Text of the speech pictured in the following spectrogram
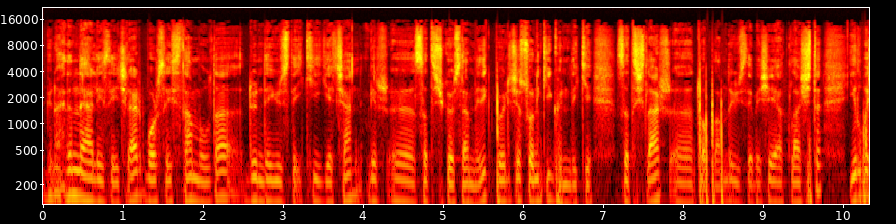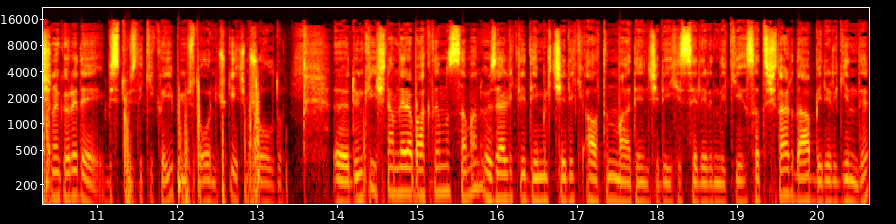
Günaydın değerli izleyiciler. Borsa İstanbul'da dün de %2'yi geçen bir e, satış gözlemledik. Böylece son iki gündeki satışlar e, toplamda %5'e yaklaştı. Yılbaşına göre de BIST %2 kayıp %13'ü geçmiş oldu. E, dünkü işlemlere baktığımız zaman özellikle demir çelik altın madenciliği hisselerindeki satışlar daha belirgindi.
